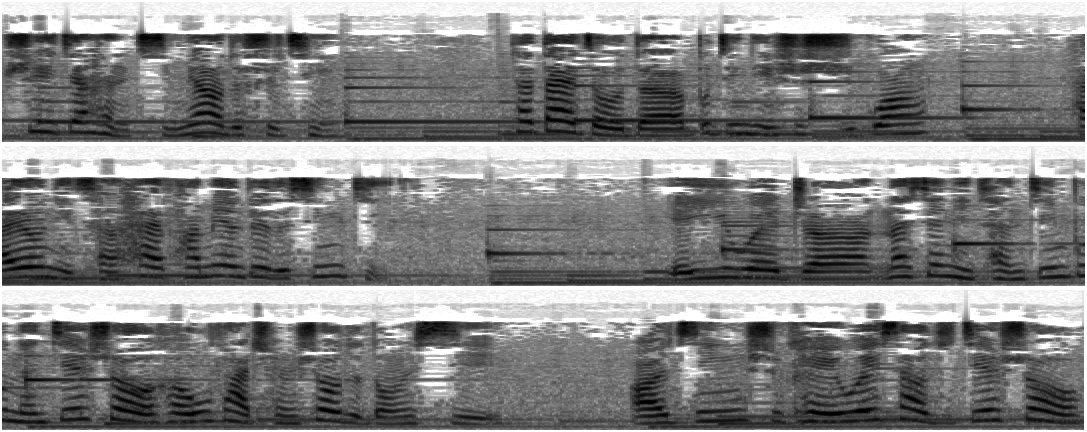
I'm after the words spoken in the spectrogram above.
是一件很奇妙的事情，它带走的不仅仅是时光，还有你曾害怕面对的心底，也意味着那些你曾经不能接受和无法承受的东西，而今是可以微笑着接受，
